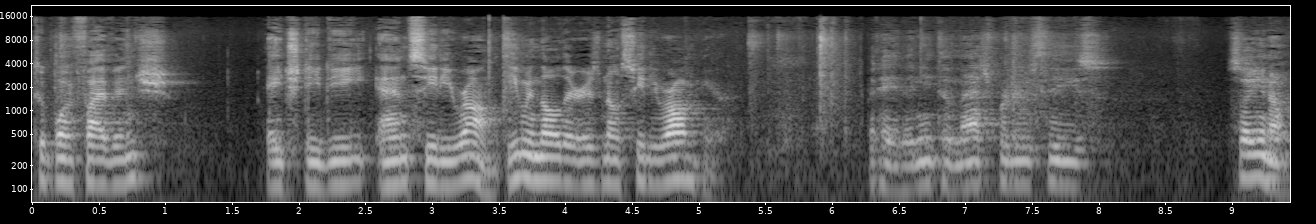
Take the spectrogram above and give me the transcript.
2.5 inch HDD and CD-ROM, even though there is no CD-ROM here. But hey, they need to mass produce these, so you know,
